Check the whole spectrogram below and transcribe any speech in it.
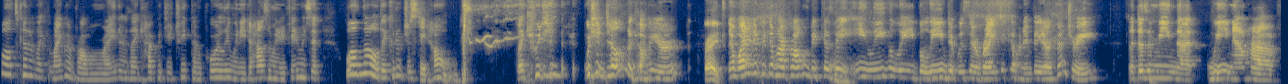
Well, it's kind of like the migrant problem, right? They're like, how could you treat them poorly? We need to house them. We need to feed them. We said, well, no, they could have just stayed home. like we didn't, we didn't tell them to come here. Right. Now, why did it become our problem? Because they illegally believed it was their right to come and invade our country. That doesn't mean that we now have.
